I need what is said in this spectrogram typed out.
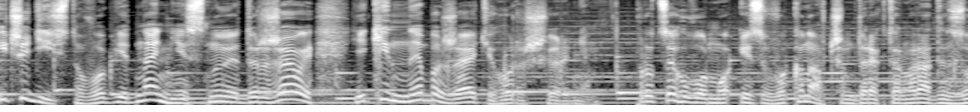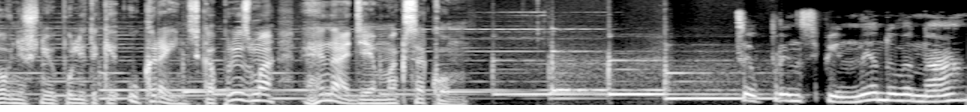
і чи дійсно в об'єднанні існує держави, які не бажають його розширення? Про це говоримо із виконавчим директором ради зовнішньої політики Українська призма Геннадієм Максаком. Це в принципі не новина.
